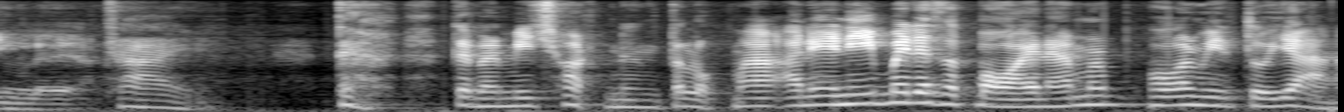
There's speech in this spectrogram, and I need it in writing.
ริง ๆ เลยอะใช่ แต่แต่มันมีช็อตหนึ่งตลกมาก อันนี้อันนี้ไม่ได้ spoil นะมันเพราะมันมีตัวอย่าง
